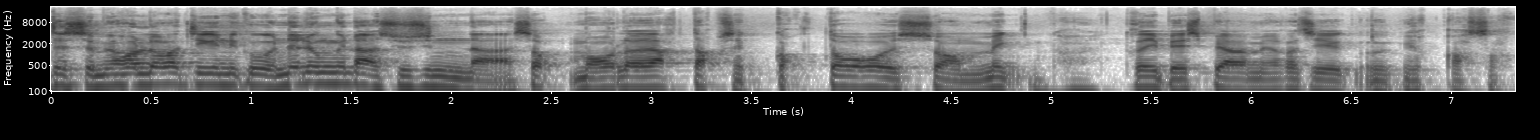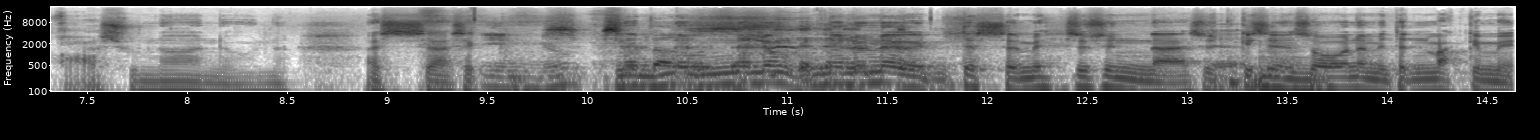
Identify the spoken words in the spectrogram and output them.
tässä me hollera tiiniku nalungila susinna so morlaartarsak kortoruissormik ribe esbjermeeratiak iqqarsaqaasunaanuna assaasak nalung nalunagut tassami susinna sut kisen soornami tanmakkimi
